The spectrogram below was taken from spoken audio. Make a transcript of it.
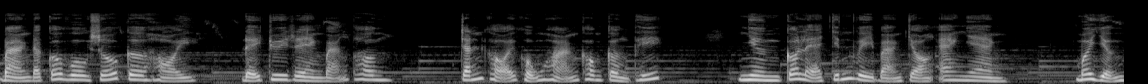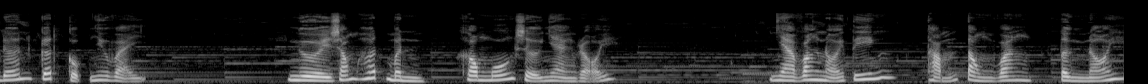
bạn đã có vô số cơ hội để truy rèn bản thân tránh khỏi khủng hoảng không cần thiết nhưng có lẽ chính vì bạn chọn an nhàn mới dẫn đến kết cục như vậy người sống hết mình không muốn sự nhàn rỗi. Nhà văn nổi tiếng Thẩm Tòng Văn từng nói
